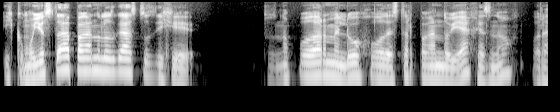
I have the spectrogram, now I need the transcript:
Y como yo estaba pagando los gastos, dije, pues no puedo darme el lujo de estar pagando viajes, ¿no? Para,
